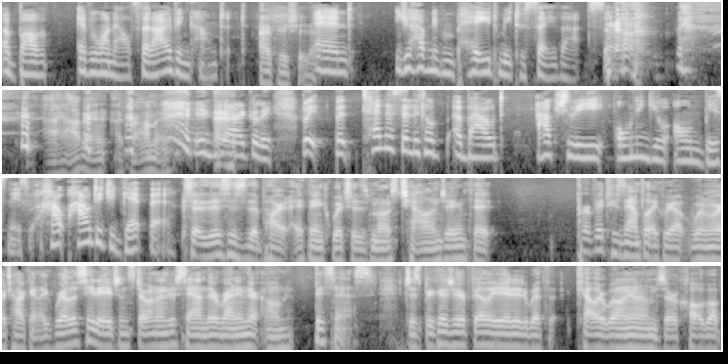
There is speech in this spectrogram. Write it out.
above everyone else that I've encountered. I appreciate that. And you haven't even paid me to say that. So I haven't, I promise. exactly. But but tell us a little about actually owning your own business. How how did you get there? So this is the part I think which is most challenging. That perfect example, like we when we were talking, like real estate agents don't understand they're running their own business. Just because you're affiliated with Keller Williams or Coldwell,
